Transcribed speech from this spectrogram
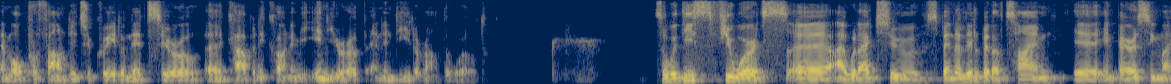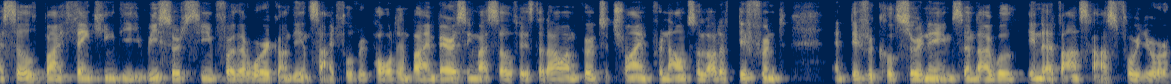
and more profoundly to create a net zero uh, carbon economy in Europe and indeed around the world. So with these few words, uh, I would like to spend a little bit of time uh, embarrassing myself by thanking the research team for their work on the insightful report. And by embarrassing myself is that I'm going to try and pronounce a lot of different and difficult surnames. And I will in advance ask for your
